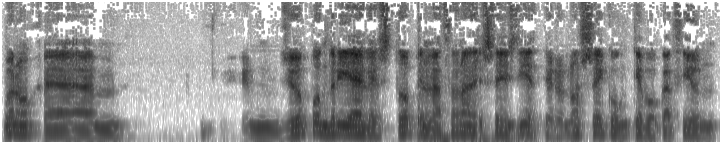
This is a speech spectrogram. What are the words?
Bueno, em, yo pondría el stop en la zona de 6.10, pero no sé con qué vocación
